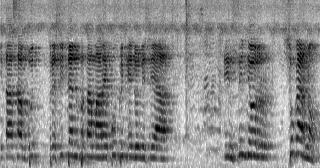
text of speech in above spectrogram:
Kita sambut Presiden pertama Republik Indonesia, Insinyur Soekarno.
